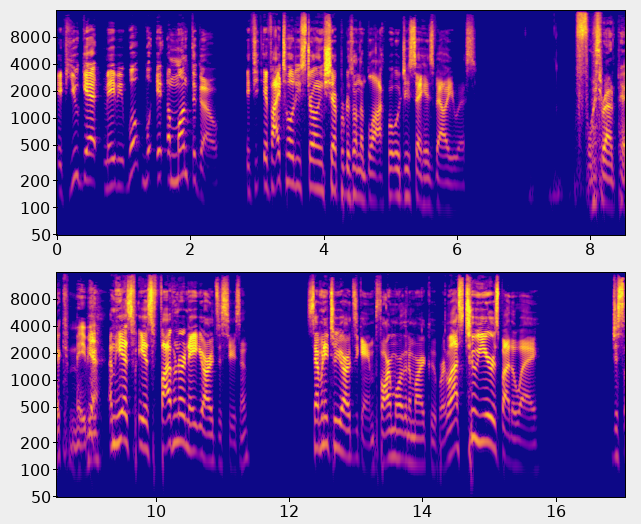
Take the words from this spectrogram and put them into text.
if you get maybe what, a month ago, if if I told you Sterling Shepard was on the block, what would you say his value is? Fourth round pick, maybe. Yeah, I mean he has he has 508 yards this season, 72 yards a game, far more than Amari Cooper. The last two years, by the way, just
